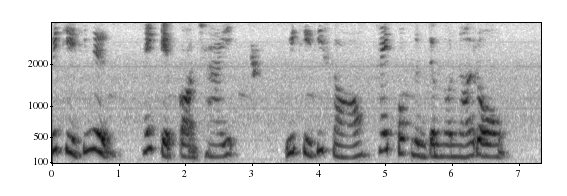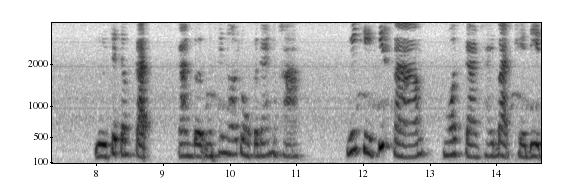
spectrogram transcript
วิธีที่ 1 ให้เก็บก่อนใช้ วิธีที่ 2 ให้พกเงินจำนวนน้อยลง หรือจะจำกัดการเบิกเงินให้น้อยลงก็ได้นะคะ วิธีที่ 3 งดการใช้บัตรเครดิต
